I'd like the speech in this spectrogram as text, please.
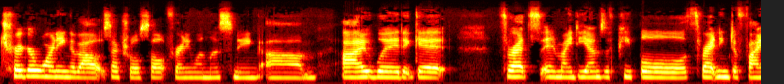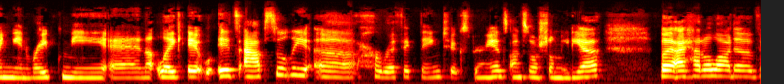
trigger warning about sexual assault for anyone listening. Um, I would get threats in my DMs of people threatening to find me and rape me and like it it's absolutely a horrific thing to experience on social media but I had a lot of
